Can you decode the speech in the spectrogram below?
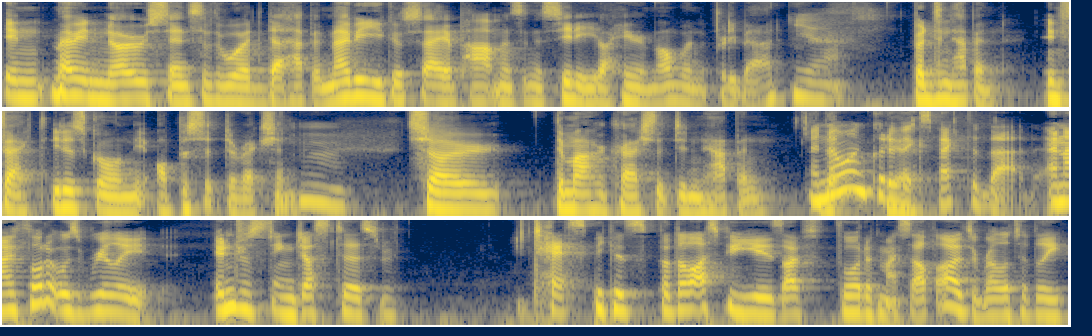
in maybe no sense of the word did that happen. Maybe you could say apartments in the city, like here in Melbourne, are pretty bad. Yeah. but it didn't happen. In fact, it has gone the opposite direction. Hmm. So the market crash that didn't happen. And no one could have expected that. And I thought it was really interesting just to sort of test because for the last few years, I've thought of myself oh, as a relatively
